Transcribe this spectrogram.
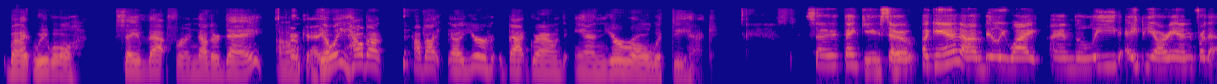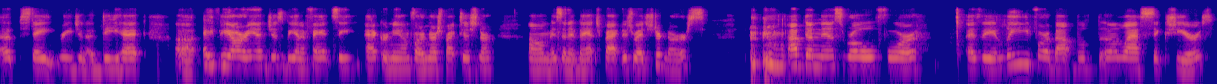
but we will save that for another day. Um, okay, Billy, how about how about uh, your background and your role with DHEC? So thank you. So again, I'm Billy White. I am the lead APRN for the upstate region of DHEC. Uh, APRN, just being a fancy acronym for a nurse practitioner, um, is an advanced practice registered nurse. I've done this role for as the lead for about the, the last six years.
